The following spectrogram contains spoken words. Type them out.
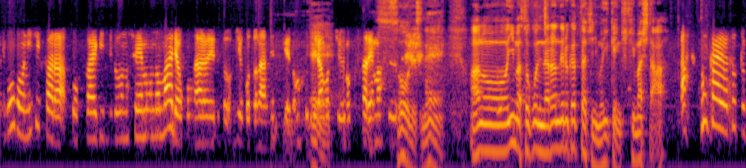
じ午後2時から国会議事堂の正門の前で行われるということなんですけれども、こちらも注目されます、えそうですねあの今、そこに並んでいる方たちにも意見聞きました？あ今回はちょっと聞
